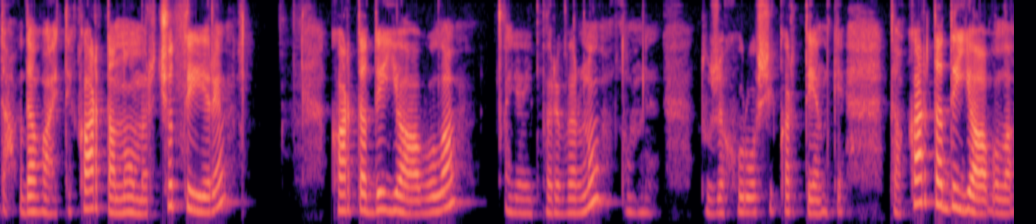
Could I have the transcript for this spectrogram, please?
Так, давайте. Карта номер 4. Карта диявола. Я її переверну, там дуже хороші картинки. Так, карта диявола.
